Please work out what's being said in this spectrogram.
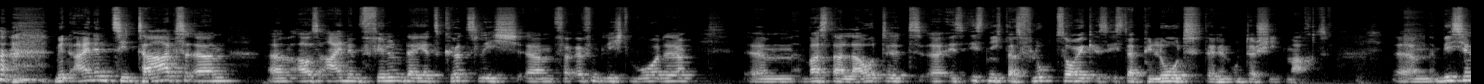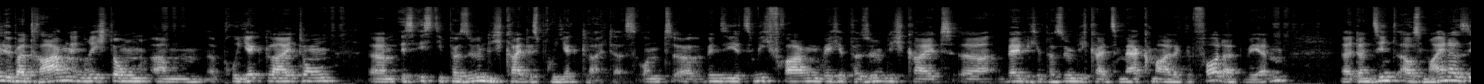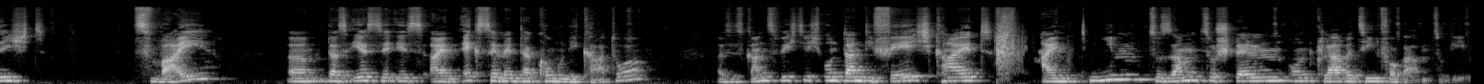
mit einem Zitat ähm, ähm, aus einem Film, der jetzt kürzlich ähm, veröffentlicht wurde, ähm, was da lautet, äh, es ist nicht das Flugzeug, es ist der Pilot, der den Unterschied macht. Ähm, ein bisschen übertragen in Richtung ähm, Projektleitung. Ähm, es ist die Persönlichkeit des Projektleiters. Und äh, wenn Sie jetzt mich fragen, welche Persönlichkeit, äh, welche Persönlichkeitsmerkmale gefordert werden, äh, dann sind aus meiner Sicht zwei. Ähm, das erste ist ein exzellenter Kommunikator. Das ist ganz wichtig. Und dann die Fähigkeit, ein Team zusammenzustellen und klare Zielvorgaben zu geben.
